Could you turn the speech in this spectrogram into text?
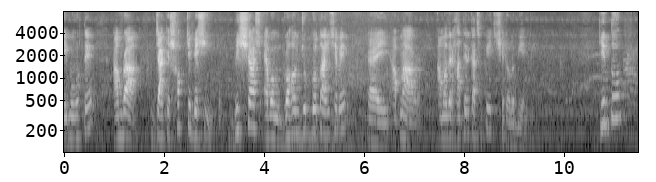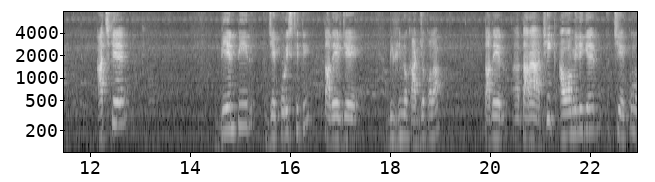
এই মুহূর্তে আমরা যাকে সবচেয়ে বেশি বিশ্বাস এবং গ্রহণযোগ্যতা হিসেবে, এই আপনার আমাদের হাতের কাছে পেয়েছি, সেটা হলো বিএনপি কিন্তু আজকে বিএনপির যে পরিস্থিতি, তাদের যে বিভিন্ন কার্যকলাপ, তাদের তারা ঠিক আওয়ামী লীগের চেয়ে কোনো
